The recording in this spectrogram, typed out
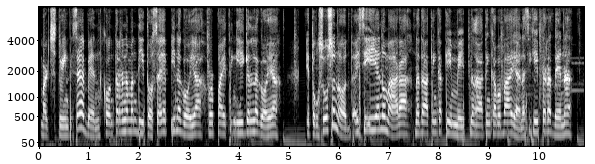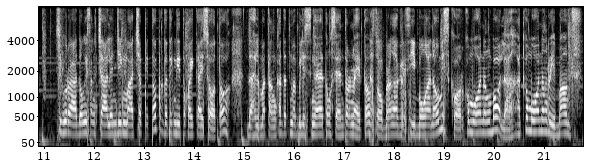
March 27, kontra naman dito sa FP Nagoya or Fighting Eagle Nagoya. Itong susunod ay si Ian Umara na dating ka-teammate ng ating kababayan na si Keeper Rabena. Siguradong isang challenging matchup ito pagdating dito kay Kai Soto dahil matangkad at mabilis nga itong center na ito na sobrang agresibo nga na umiscore, kumuha ng bola at kumuha ng rebounds.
